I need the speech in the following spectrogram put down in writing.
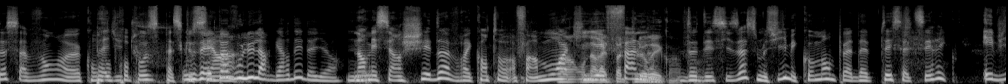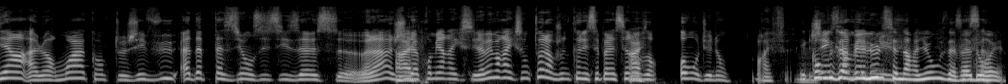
Us avant euh, qu'on vous propose parce que vous n'avez pas un... voulu la regarder d'ailleurs. Non, mais c'est un chef-d'œuvre. Et quand on- enfin, moi Enfin, qui est pas de fan pleurer, quoi. de je me suis dit, mais comment on peut adapter cette série quoi? Eh bien, alors moi, quand j'ai vu adaptation This Is Us, euh, voilà, j'ai eu Ouais. la première réaction, la même réaction que toi, alors que je ne connaissais pas la série en Ouais. faisant Oh mon Dieu, non. Bref. Et quand vous avez lu le scénario, vous avez adoré.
